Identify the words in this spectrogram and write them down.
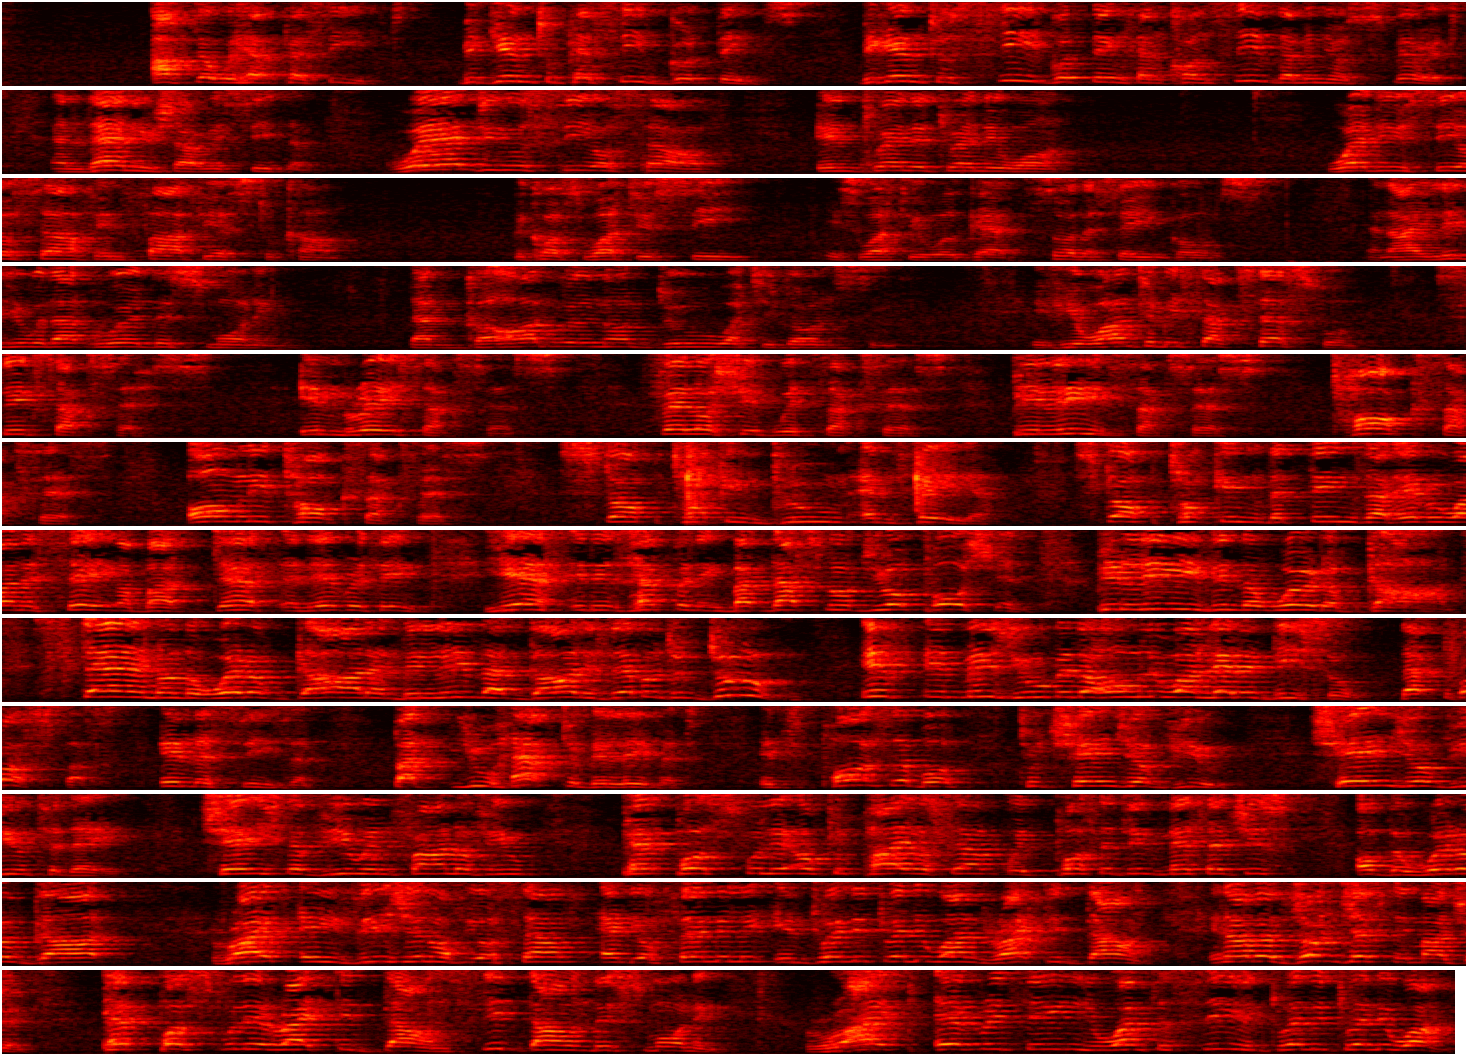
after we have perceived. Begin to perceive good things. Begin to see good things and conceive them in your spirit, and then you shall receive them. Where do you see yourself in 2021? Where do you see yourself in five years to come? Because what you see is what you will get. So the saying goes. And I leave you with that word this morning that God will not do what you don't see. If you want to be successful, seek success, embrace success, fellowship with success, believe success, talk success, only talk success. Stop talking gloom and failure. Stop talking the things that everyone is saying about death and everything. Yes, it is happening, but that's not your portion. Believe in the Word of God. Stand on the Word of God and believe that God is able to do. If it means you'll be the only one, let it be so. That prospers in the season. But you have to believe it. It's possible to change your view. Change your view today. Change the view in front of you Purposefully occupy yourself with positive messages of the Word of God. Write a vision of yourself and your family in 2021. Write it down. In other words, don't just imagine. Purposefully write it down. Sit down this morning. Write everything you want to see in 2021.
